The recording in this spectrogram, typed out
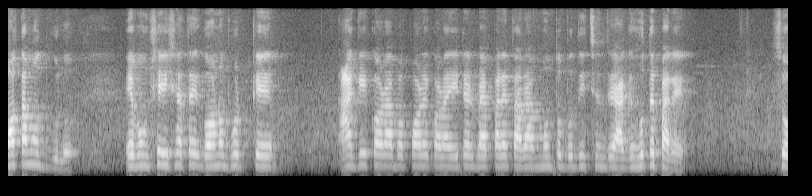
মতামতগুলো এবং সেই সাথে গণভোটকে আগে করা বা পরে করা, এটার ব্যাপারে তারা মন্তব্য দিচ্ছেন যে আগে হতে পারে। সো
